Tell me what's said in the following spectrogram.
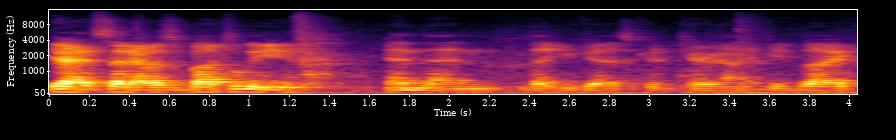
yeah, I said I was about to leave, and then that you guys could carry on if you'd like.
